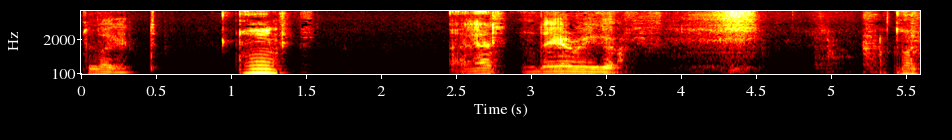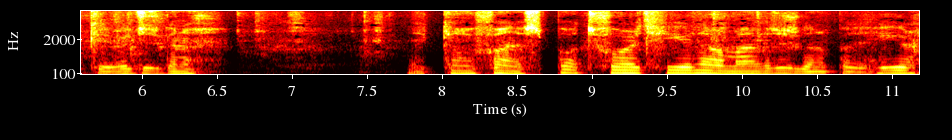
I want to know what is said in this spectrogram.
plug it in, and there we go. Okay, we're just gonna, can you find a spot for it here? Never mind, we're just gonna put it here.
